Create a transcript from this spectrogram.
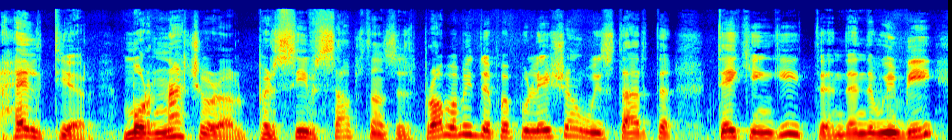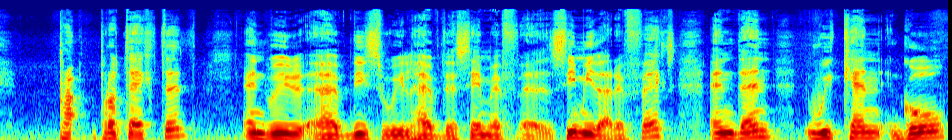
healthier, more natural perceived substances, probably the population will start uh, taking it, and then they will be pr- protected, and will have, this will have the same uh, similar effects, and then we can go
